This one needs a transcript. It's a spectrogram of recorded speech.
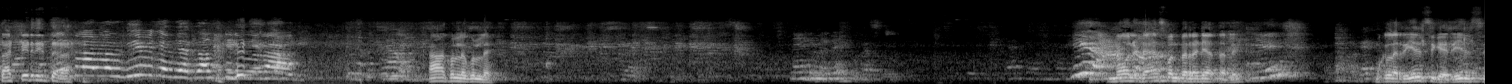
ತಟ್ಟಿಡಿದಿತ್ತನ ಹಾ ಕುಲ್ಲೆ ಕುಲ್ಲೆ ಮಾಮೂಲಿ ಡ್ಯಾನ್ಸ್ ಬಂದ ರೆಡಿ ಆತಲ್ಲಿ ಮಕ್ಕಳ ರೀಲ್ಸ್ಗೆ ರೀಲ್ಸ್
